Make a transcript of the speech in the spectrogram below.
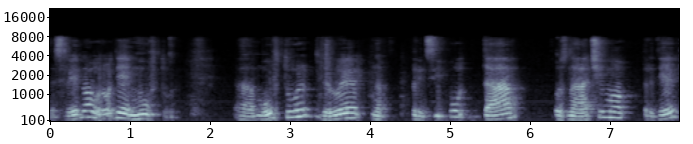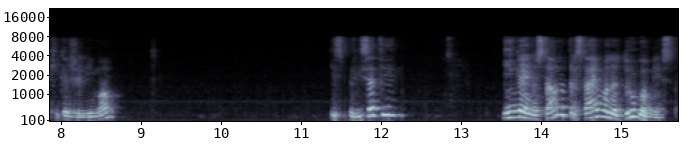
Naslednje orodje je Move Tool. Move Tool deluje na principu, da označimo predel, ki ga želimo izbrisati in ga enostavno prestavimo na drugo mesto.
